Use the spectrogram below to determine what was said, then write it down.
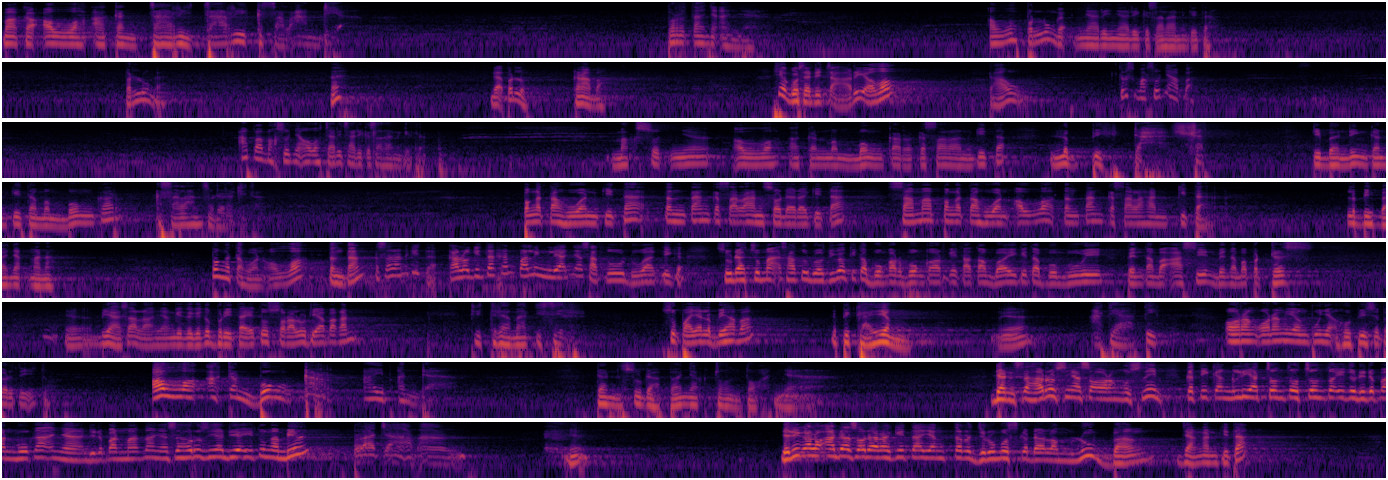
maka Allah akan cari-cari kesalahan dia. Pertanyaannya, Allah perlu nggak nyari-nyari kesalahan kita? Perlu nggak? Hah? Gak perlu. Kenapa? Ya gak usah dicari Allah tahu. Terus maksudnya apa? Apa maksudnya Allah cari-cari kesalahan kita? Maksudnya Allah akan membongkar kesalahan kita lebih dahsyat dibandingkan kita membongkar kesalahan saudara kita pengetahuan kita tentang kesalahan saudara kita sama pengetahuan Allah tentang kesalahan kita. Lebih banyak mana? Pengetahuan Allah tentang kesalahan kita. Kalau kita kan paling lihatnya satu, dua, tiga. Sudah cuma satu, dua, tiga kita bongkar-bongkar, kita tambahi, kita bumbui, ben tambah asin, ben tambah pedes. Ya, biasalah yang gitu-gitu berita itu selalu diapakan? Didramatisir supaya lebih apa? Lebih gayeng. Ya. Hati-hati. Orang-orang yang punya hobi seperti itu. Allah akan bongkar aib Anda. Dan sudah banyak contohnya. Dan seharusnya seorang muslim ketika melihat contoh-contoh itu di depan mukanya, di depan matanya, seharusnya dia itu ngambil pelajaran. Ya. Jadi kalau ada saudara kita yang terjerumus ke dalam lubang, jangan kita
